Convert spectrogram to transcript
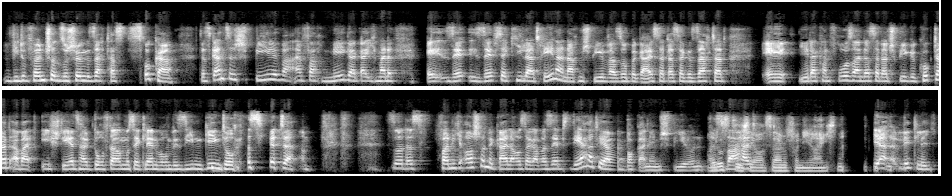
wie du vorhin schon so schön gesagt hast, Zucker. Das ganze Spiel war einfach mega geil. Ich meine, ey, selbst der Kieler Trainer nach dem Spiel war so begeistert, dass er gesagt hat, ey, jeder kann froh sein, dass er das Spiel geguckt hat, aber ich stehe jetzt halt doof da und muss erklären, warum wir sieben Gegentore kassiert haben. So, das fand ich auch schon eine geile Aussage, aber selbst der hatte ja Bock an dem Spiel. Und war das lustig, war halt, die Aussage von ihm eigentlich, ne? Ja, wirklich.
